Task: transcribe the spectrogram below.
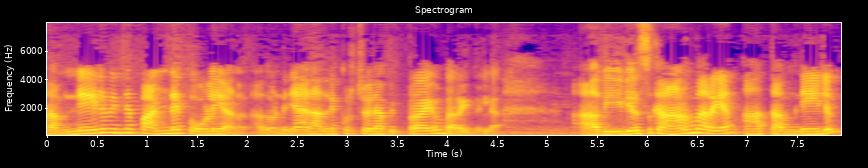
തമ്നയിൽ പിന്നെ പണ്ടേ പോളിയാണ്. അതുകൊണ്ട് ഞാൻ അതിനെക്കുറിച്ച് ഒരു അഭിപ്രായവും പറയുന്നില്ല. ആ വീഡിയോസ് കാണുമ്പോൾ അറിയാം ആ തമ്നയിലും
